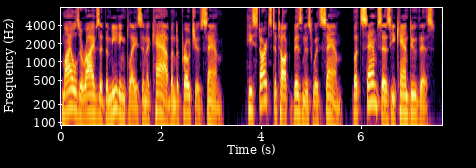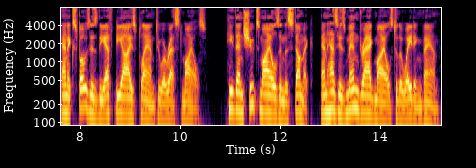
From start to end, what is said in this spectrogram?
Miles arrives at the meeting place in a cab and approaches Sam. He starts to talk business with Sam, but Sam says he can't do this and exposes the FBI's plan to arrest Miles. He then shoots Miles in the stomach and has his men drag Miles to the waiting van.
